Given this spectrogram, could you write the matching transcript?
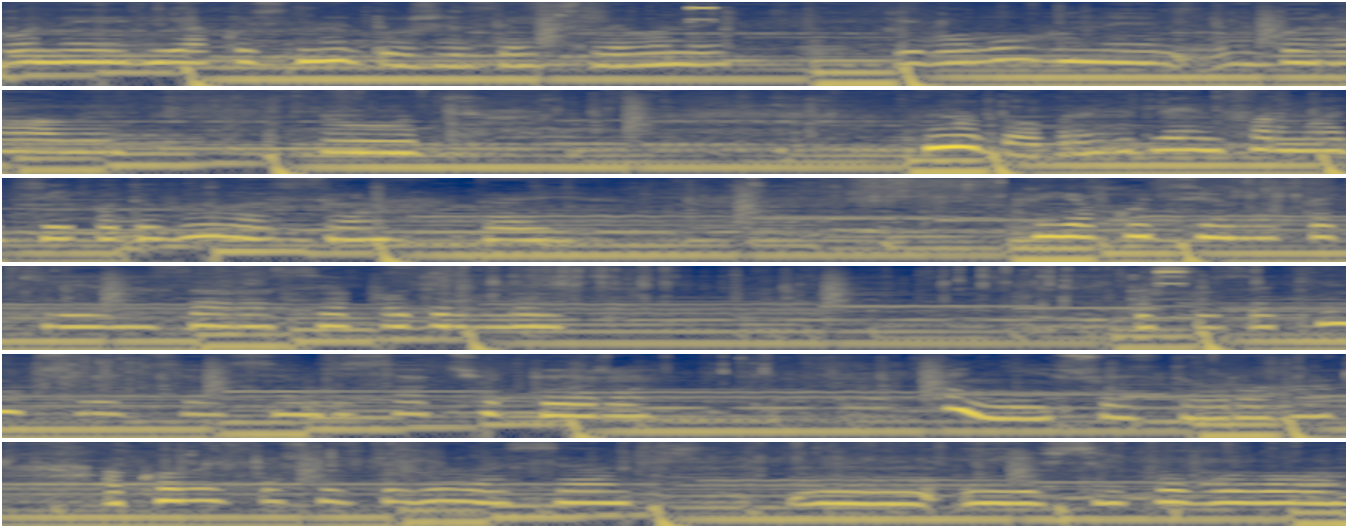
вони якось не дуже зайшли. Вони і вологу не вбирали. От. Ну добре, для інформації подивилася, та й яку ціну такі. Зараз я подивлюсь. То що закінчується 74. Та ні, щось дорого. А колись я щось дивилася і в сільпо було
